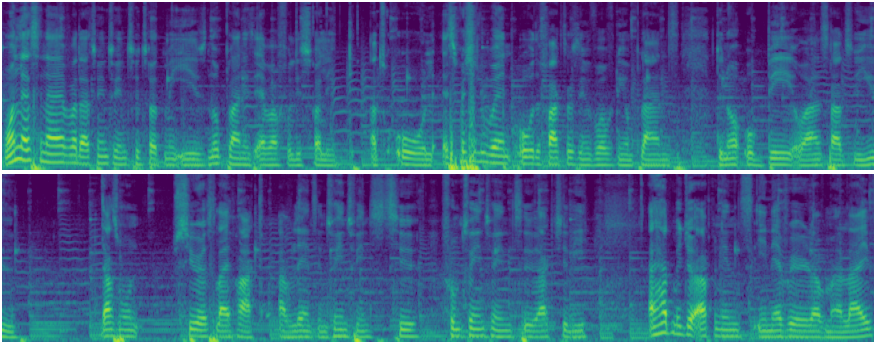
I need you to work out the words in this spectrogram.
One lesson, however, that 2022 taught me is no plan is ever fully solid at all, especially when all the factors involved in your plans do not obey or answer to you. That's one serious life hack I've learned in 2022 from 2022 actually. I had major happenings in every area of my life,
